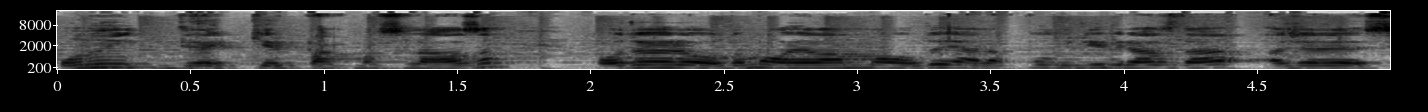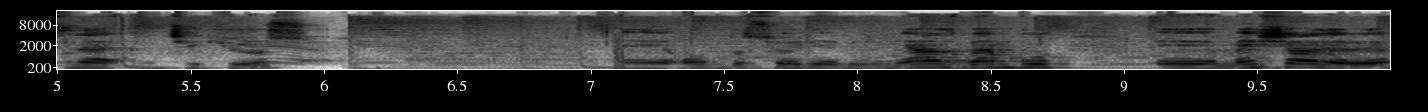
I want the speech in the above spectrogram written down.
Onu direkt girip bakması lazım. O da öyle oldu mu oyalanma oldu. Yani bu videoyu biraz daha acelesine çekiyoruz. Ee, onu da söyleyebilirim. Yalnız ben bu e, meşaleleri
